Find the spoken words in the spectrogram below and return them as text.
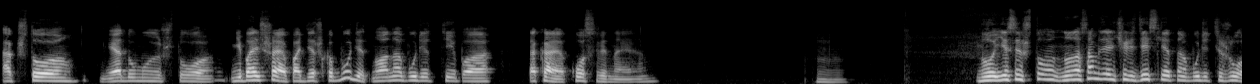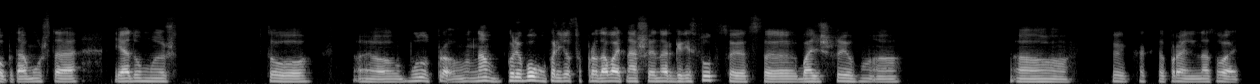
Так что я думаю, что небольшая поддержка будет, но она будет типа такая косвенная. Mm-hmm. Но если что, но на самом деле через 10 лет нам будет тяжело, потому что я думаю, что э, будут нам по-любому придется продавать наши энергоресурсы с большим э, э, как это правильно назвать,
